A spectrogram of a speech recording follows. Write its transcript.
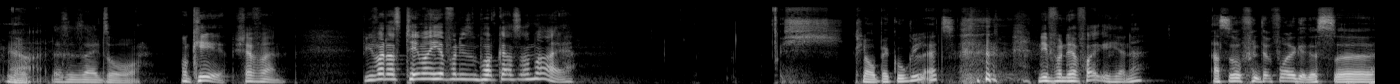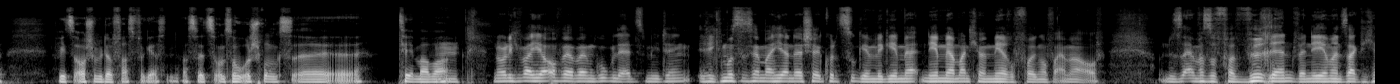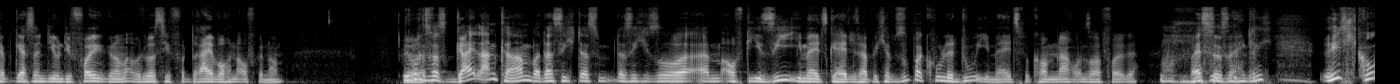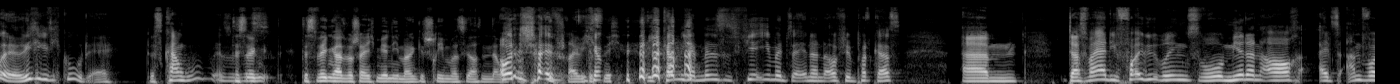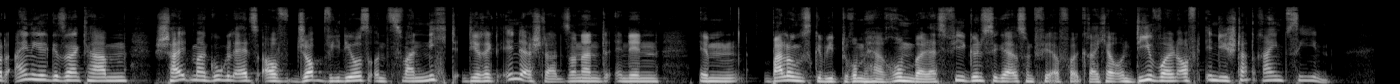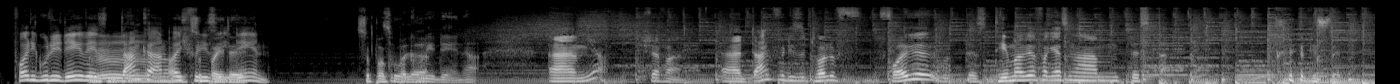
Ja, Ja. das ist halt so. Okay, Stefan. Wie war das Thema hier von diesem Podcast nochmal? Ich glaube Google Ads. nee, von der Folge hier, ne? Ach so, von der Folge. Das äh, habe ich jetzt auch schon wieder fast vergessen, was jetzt unser Ursprungsthema äh, war. Hm. Neulich war hier auch wer beim Google Ads Meeting. Ich, muss es ja mal hier an der Stelle kurz zugeben. Wir geben nehmen ja manchmal mehrere Folgen auf einmal auf. Und es ist einfach so verwirrend, wenn dir jemand sagt, ich habe gestern die und die Folge genommen, aber du hast sie vor drei Wochen aufgenommen. Übrigens, was geil ankam, war, dass ich das, dass ich so ähm, auf die Sie-E-Mails gehatet habe. Ich habe super coole Du-E-Mails bekommen nach unserer Folge. weißt du das eigentlich? Richtig cool, richtig, richtig gut, ey. Das kam gut. Also deswegen, deswegen hat wahrscheinlich mir niemand geschrieben, was ich aus dem Ohne Scheiß. Schreibe ich, ich, hab, nicht. ich kann mich an mindestens vier E-Mails erinnern auf den Podcast. Ähm, das war ja die Folge übrigens, wo mir dann auch als Antwort einige gesagt haben, schalt mal Google Ads auf Jobvideos und zwar nicht direkt in der Stadt, sondern in den im Ballungsgebiet drumherum, weil das viel günstiger ist und viel erfolgreicher und die wollen oft in die Stadt reinziehen. Voll die gute Idee gewesen. Mm, Danke an euch für diese Idee. Ideen. Super, super cool, coole ja. Ideen, ja. Ähm, ja, Stefan, äh, danke für diese tolle Folge, das Thema wir vergessen haben. Bis dann. Bis dann.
